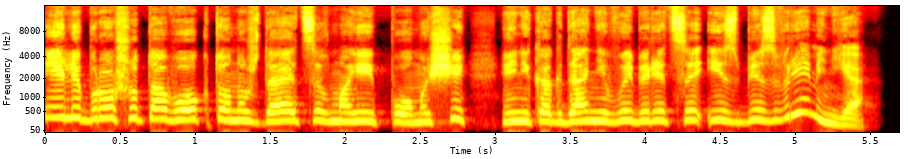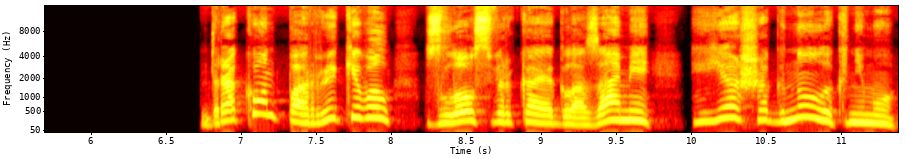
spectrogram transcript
«Или брошу того, кто нуждается в моей помощи и никогда не выберется из безвременья?» Дракон порыкивал, зло сверкая глазами, и я шагнула к нему,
